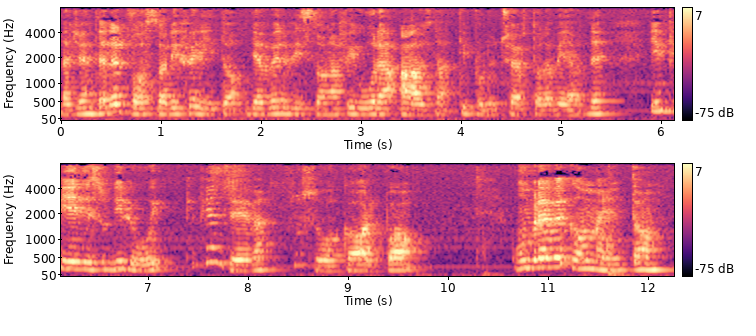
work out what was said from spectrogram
La gente del posto ha riferito di aver visto una figura alta, tipo lucertola verde, in piedi su di lui che piangeva sul suo corpo. Un breve commento.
